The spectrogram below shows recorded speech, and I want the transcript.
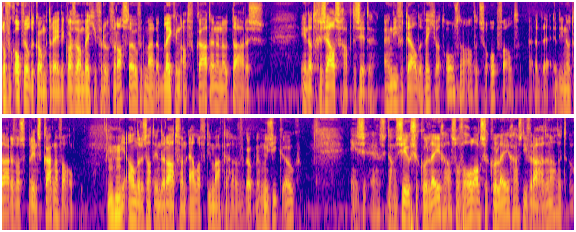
of ik op wilde komen treden. Ik was wel een beetje verrast over, maar er bleek een advocaat en een notaris in dat gezelschap te zitten. En die vertelde, weet je wat ons nou altijd zo opvalt? Eh, die notaris was Prins Carnaval. Mhm. Die andere zat in de Raad van Elf, die maakte geloof ik ook nog muziek ook. En als ik dan Zeeuwse collega's of Hollandse collega's, die vragen dan altijd... Hoe,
